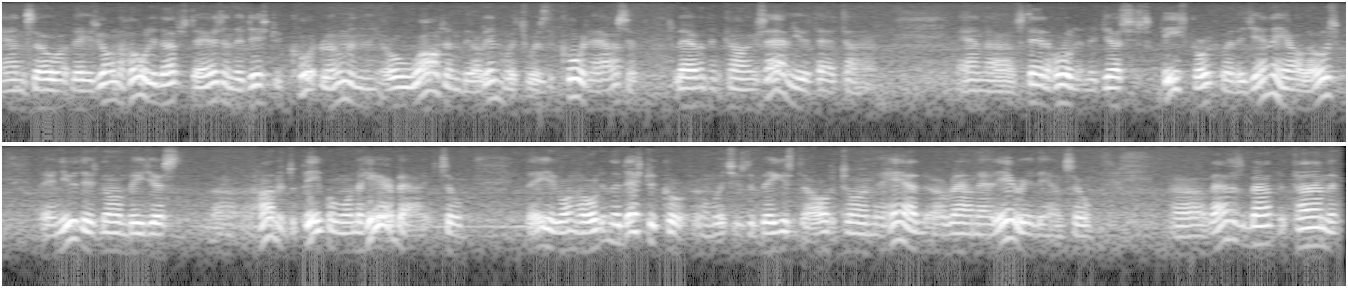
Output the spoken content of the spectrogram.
And so they was going to hold it upstairs in the district courtroom in the old Walton building, which was the courthouse at 11th and Congress Avenue at that time. And uh, instead of holding the Justice of Peace Court, where they generally held those, they knew there was going to be just uh, hundreds of people wanting to hear about it. So they were going to hold it in the district courtroom, which is the biggest auditorium they had around that area then. So uh, that is about the time that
